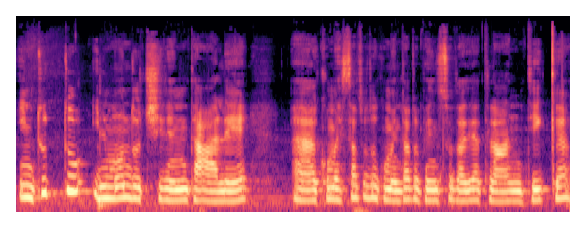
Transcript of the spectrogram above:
In tutto il mondo occidentale, eh, come è stato documentato penso da The Atlantic,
